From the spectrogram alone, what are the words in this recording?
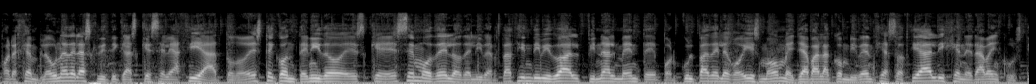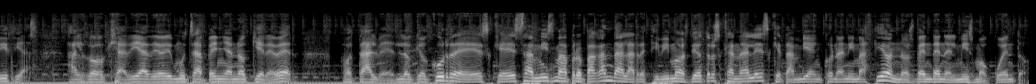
por ejemplo, una de las críticas que se le hacía a todo este contenido es que ese modelo de libertad individual finalmente, por culpa del egoísmo, mellaba la convivencia social y generaba injusticias, algo que a día de hoy mucha peña no quiere ver. O tal vez lo que ocurre es que esa misma propaganda la recibimos de otros canales que también con animación nos venden el mismo cuento.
